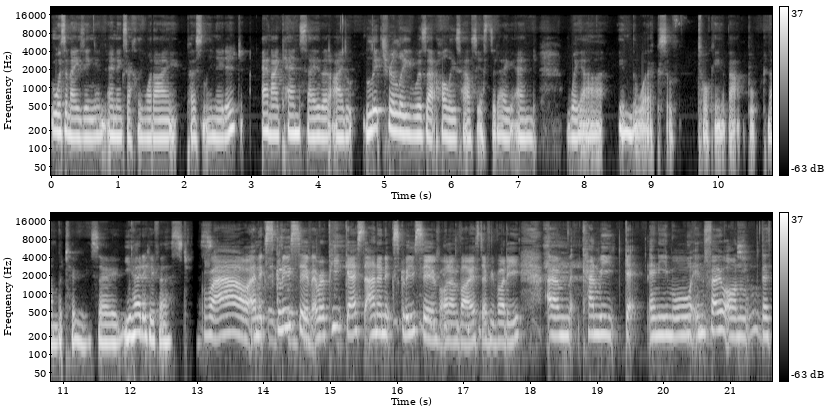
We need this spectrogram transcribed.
was amazing and, and exactly what I personally needed. And I can say that I literally was at Holly's house yesterday, and we are in the works of talking about book number two. So you heard it here first. Wow, an exclusive, a repeat guest and an exclusive on Unbiased, everybody. Um, can we get any more info on the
